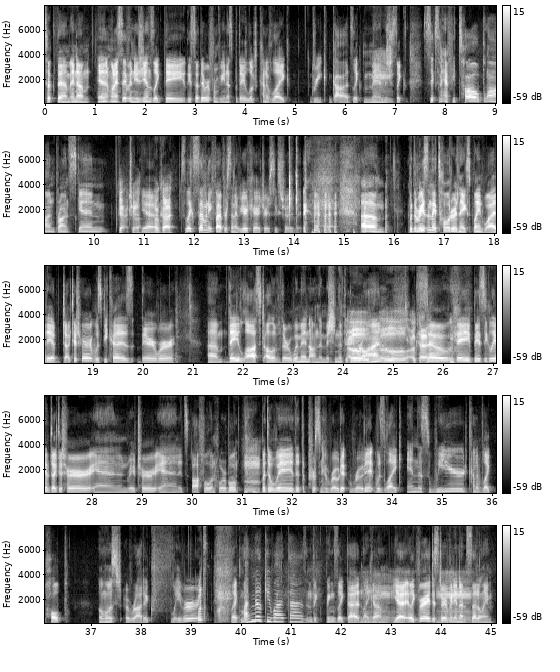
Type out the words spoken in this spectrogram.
took them and um and when I say Venusians, like they they said they were from Venus, but they looked kind of like Greek gods, like men, Mm. just like six and a half feet tall, blonde, bronze skin, Gotcha. Yeah. Okay. so like seventy five percent of your characteristics, really. But um, but the reason they told her and they explained why they abducted her was because there were um, they lost all of their women on the mission that they were oh. on. Oh. Okay. So they basically abducted her and raped her, and it's awful and horrible. hmm. But the way that the person who wrote it wrote it was like in this weird kind of like pulp, almost erotic flavor. What's like my milky white thighs and like, things like that, and like um Mm. yeah, like very disturbing and Mm. unsettling.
